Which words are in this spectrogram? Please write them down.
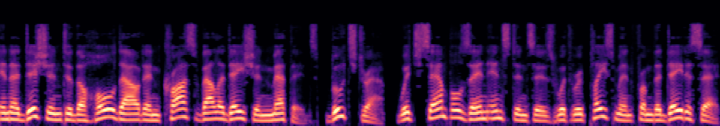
In addition to the holdout and cross-validation methods, Bootstrap, which samples n instances with replacement from the dataset,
